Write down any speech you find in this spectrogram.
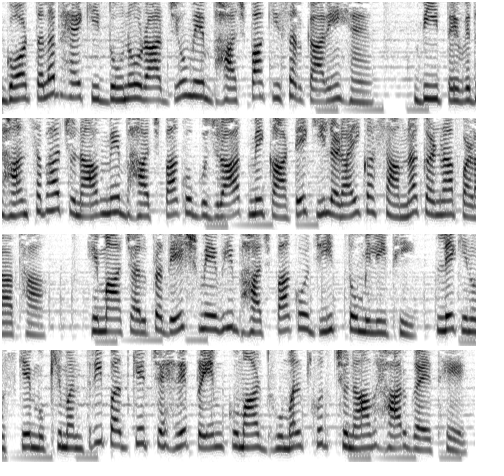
गौरतलब है कि दोनों राज्यों में भाजपा की सरकारें हैं। बीते विधानसभा चुनाव में भाजपा को गुजरात में कांटे की लड़ाई का सामना करना पड़ा था। हिमाचल प्रदेश में भी भाजपा को जीत तो मिली थी, लेकिन उसके मुख्यमंत्री पद के चेहरे प्रेम कुमार धूमल खुद चुनाव हार गए थे।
